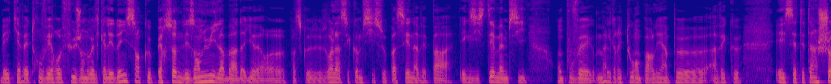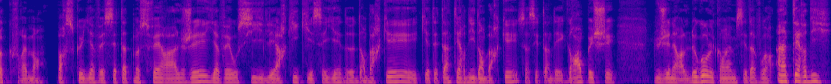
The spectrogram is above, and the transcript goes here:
mais qui avaient trouvé refuge en Nouvelle-Calédonie sans que personne les ennuie là-bas d'ailleurs, euh, parce que voilà, c'est comme si ce passé n'avait pas existé, même si on pouvait malgré tout en parler un peu euh, avec eux. Et c'était un choc vraiment parce qu'il y avait cette atmosphère à Alger, il y avait aussi les harkis qui essayaient d'embarquer et qui étaient interdits d'embarquer. Ça, c'est un des grands péchés du général de Gaulle quand même, c'est d'avoir interdit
